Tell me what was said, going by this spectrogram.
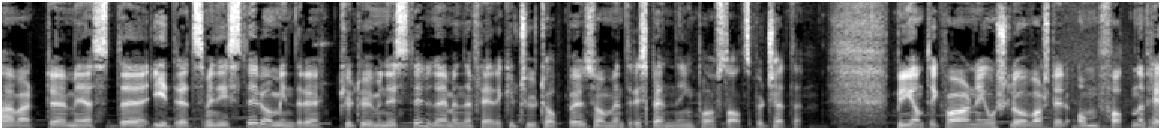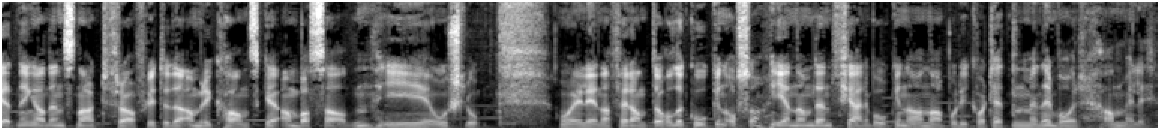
har vært eh, mest eh, idrettsminister og mindre kulturminister. Det mener flere kulturtopper som venter i spenning på statsbudsjettet. Byantikvaren i Oslo varsler omfattende fredning av den snart fraflyttede amerikanske ambassaden i Oslo. Og Elena Ferrante holder koken også gjennom den fjerde boken av Napoli-kvartetten, mener vår anmelder.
